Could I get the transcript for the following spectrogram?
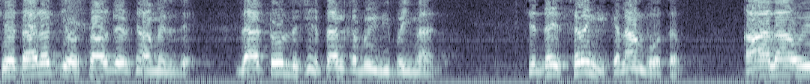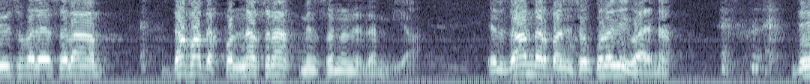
شیطانت یو استاد ډیر کامل دی دا ټول شیطان خبرې دي بېمان چې دای سرنګي کلام بوته قال او یوسف علی السلام دفع د خپل نفس نه من سنن الانبیاء الزام در باندې سو کولای وای نه دې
